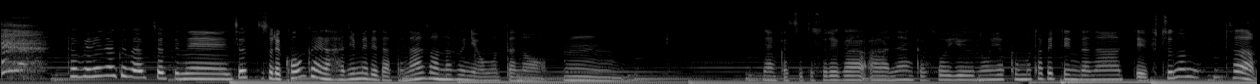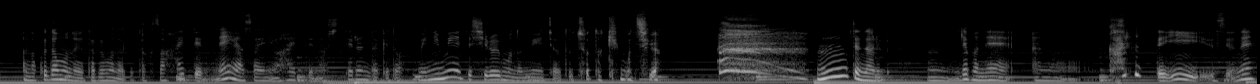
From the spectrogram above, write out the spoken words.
食べれなくなっちゃってねちょっとそれ今回が初めてだったなそんな風に思ったの。うん。なんかちょっとそれがあなんかそういう農薬も食べてんだなって普通のさあの果物や食べ物ってたくさん入ってるね野菜には入ってるのは知ってるんだけど目に見えて白いもの見えちゃうとちょっと気持ちが うんってなる。うん、でもねあの狩るっていいですよね。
